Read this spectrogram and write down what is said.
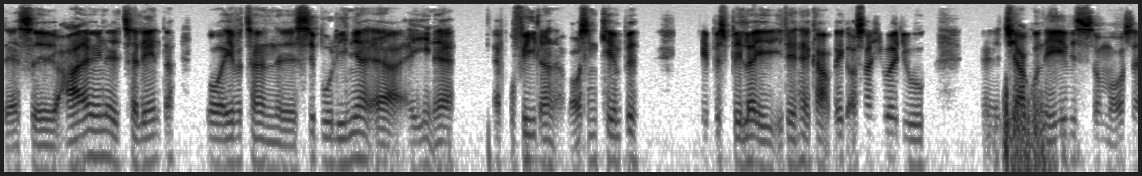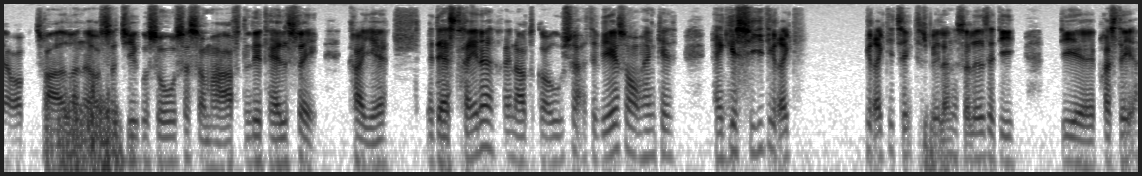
deres øh, egne talenter, hvor Everton øh, Cebolinha er, er en af, af profilerne, og også en kæmpe, kæmpe spiller i, i den her kamp. Ikke? Og så hiver de jo øh, Thiago Neves, som også er oppe i 30'erne, og så Diego Sosa, som har haft en lidt halvsvag karriere. Men deres træner, Renato Gaúcha, altså det virker som om, han kan, han kan sige de rigtige de rigtige ting til spillerne, således at de, de øh, præsterer.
